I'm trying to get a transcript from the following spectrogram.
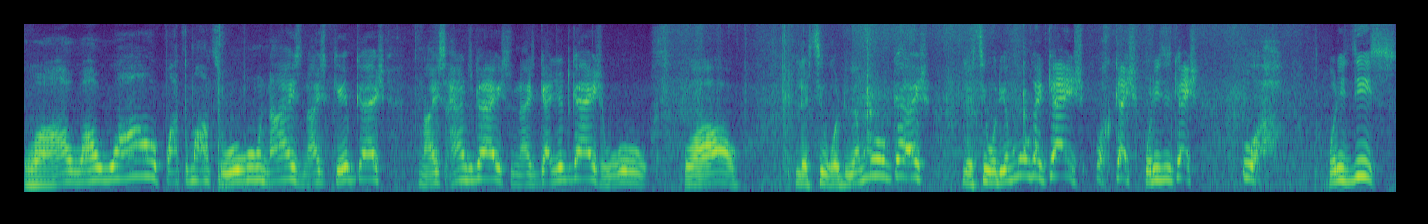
Wow, wow, wow, Batman, so nice, nice cape, guys, nice hands, guys, nice gadget, guys. Oh, wow. Let's see what we have more, guys. Let's see what we have more, guys, guys. Oh, guys, what is this, guys? Oh, what is this?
